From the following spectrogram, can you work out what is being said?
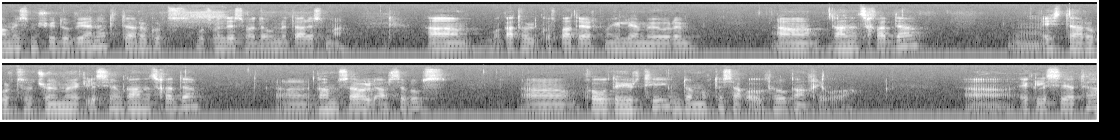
ამის მშვიდობიანად და როგორც უწმინდესმა და უნეტარესმა აა კათოლიკოს პატრიარქმა ილია მეორემ აა განაცხადა ეს და როგორც ჩვენმა ეკლესიამ განაცხადა აა გამოსავალი არსებობს აა მხოლოდ ერთი უნდა მოხდეს საყოველთაო განხილვა. ეკლესიათა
